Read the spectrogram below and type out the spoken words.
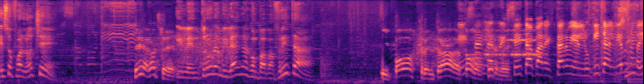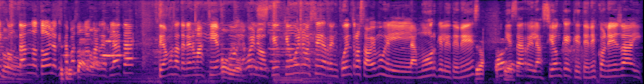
¿eso fue anoche? Sí, anoche. ¿Y le entró una milanga con papa frita? Y postre, entrada, todo, Esa es la receta para estar bien. Luquita, el viernes nos estáis contando todo lo que está pasando en Mar de Plata. Te vamos a tener más tiempo. Obvio. Y bueno, qué, qué bueno ese reencuentro. Sabemos el amor que le tenés Gracias. y esa relación que, que tenés con ella y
